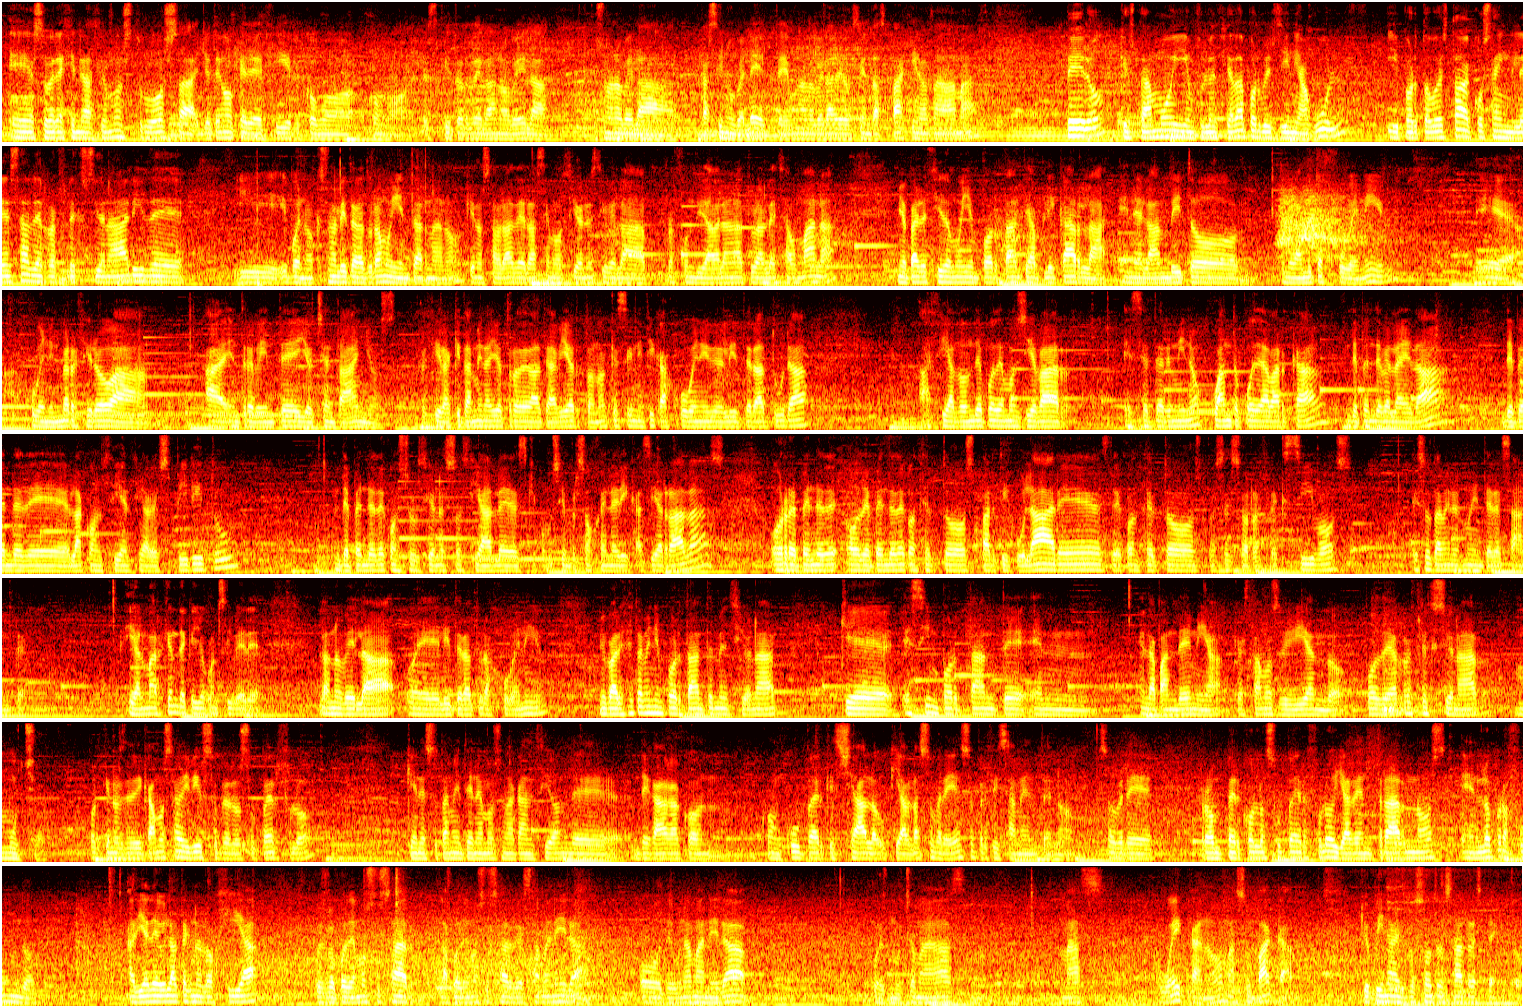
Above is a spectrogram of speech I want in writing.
Eh, sobre Generación Monstruosa, yo tengo que decir como, como escritor de la novela, es una novela casi novelette, una novela de 200 páginas nada más, pero que está muy influenciada por Virginia Woolf y por toda esta cosa inglesa de reflexionar y de, y, y, bueno, que es una literatura muy interna, ¿no? que nos habla de las emociones y de la profundidad de la naturaleza humana. Me ha parecido muy importante aplicarla en el ámbito, en el ámbito juvenil. Eh, juvenil me refiero a, a, entre 20 y 80 años. Es decir, aquí también hay otro debate abierto, ¿no? ¿Qué significa juvenil en literatura? ¿Hacia dónde podemos llevar ese término? ¿Cuánto puede abarcar? Depende de la edad, depende de la conciencia del espíritu, depende de construcciones sociales que como siempre son genéricas y erradas, o depende de, o depende de conceptos particulares, de conceptos pues eso, reflexivos. Eso también es muy interesante. Y al margen de que yo considere la novela eh, literatura juvenil, me parece también importante mencionar que es importante en, en la pandemia que estamos viviendo poder reflexionar mucho, porque nos dedicamos a vivir sobre lo superfluo, que en eso también tenemos una canción de, de Gaga con, con Cooper, que es Shallow, que habla sobre eso precisamente, ¿no? sobre romper con lo superfluo y adentrarnos en lo profundo. A día de hoy la tecnología pues lo podemos usar, la podemos usar de esa manera o de una manera pues mucho más más hueca, ¿no? más opaca. ¿Qué opináis vosotros al respecto?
